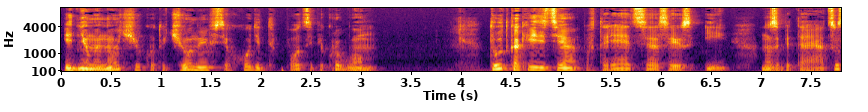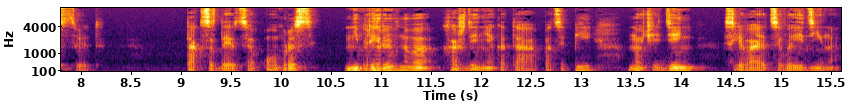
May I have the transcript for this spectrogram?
И днем и ночью кот ученый все ходит по цепи кругом. Тут, как видите, повторяется союз «и», но запятая отсутствует. Так создается образ непрерывного хождения кота по цепи, ночь и день сливаются воедино.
